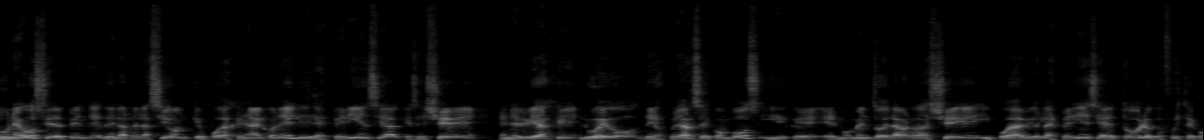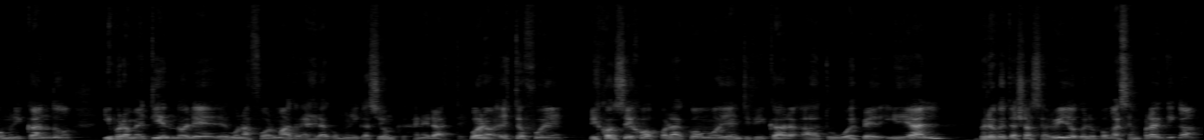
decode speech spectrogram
tu negocio depende de la relación que puedas generar con él y de la experiencia que se lleve en el viaje luego de hospedarse con vos y de que el momento de la verdad llegue y pueda vivir la experiencia de todo lo que fuiste comunicando y prometiéndole de alguna forma a través de la comunicación que generaste. Bueno, esto fue mis consejos para cómo identificar a tu huésped ideal. Espero que te haya servido, que lo pongas en práctica.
